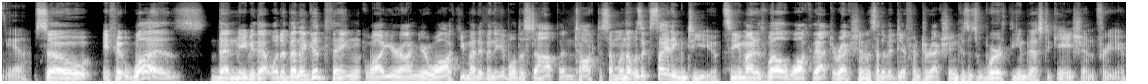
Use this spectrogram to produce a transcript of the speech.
Yeah. So so if it was, then maybe that would have been a good thing. While you're on your walk, you might have been able to stop and talk to someone that was exciting to you. So you might as well walk that direction instead of a different direction because it's worth the investigation for you.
